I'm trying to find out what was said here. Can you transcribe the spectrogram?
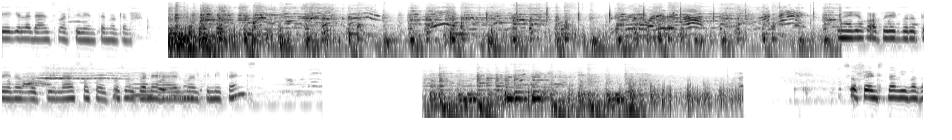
ಹೇಗೆಲ್ಲ ಡ್ಯಾನ್ಸ್ ಮಾಡ್ತೀವಿ ಅಂತ ನೋಡೋಣ. ವಿಡಿಯೋ ಕಾಪಿರೇಟ್ ಬರುತ್ತೋ ಏನೋ ಗೊತ್ತಿಲ್ಲ ಸೊ ಸ್ವಲ್ಪ ಸ್ವಲ್ಪನೇ ಆ್ಯಡ್ ಮಾಡ್ತೀನಿ ಫ್ರೆಂಡ್ಸ್ ಸೊ ಫ್ರೆಂಡ್ಸ್ ನಾವು ಇವಾಗ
